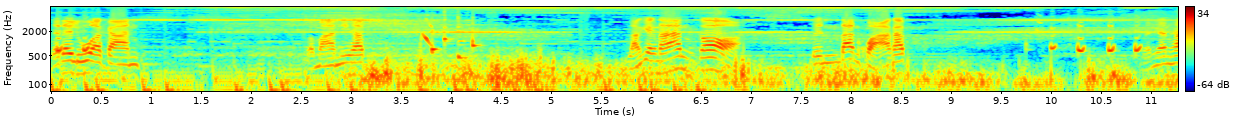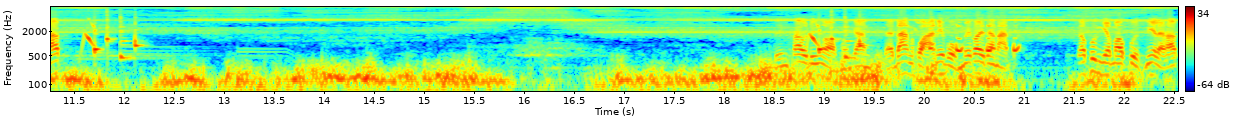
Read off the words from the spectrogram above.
จะได้รู้อาการ ประมาณนี้ครับ หลังจากนั้นก็เป็นด้านขวาครับ เหมือนกันครับดึงเข้าดึงออกเหมือนกัน แต่ด้านขวานี่ผมไม่ค่อยถนัด ก็เพิ่งจะมาฝึกนี่แหละครับ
